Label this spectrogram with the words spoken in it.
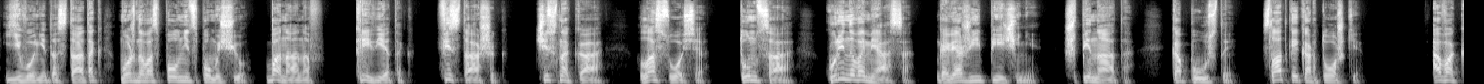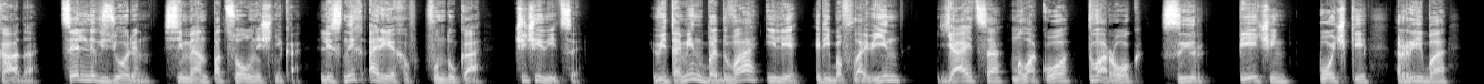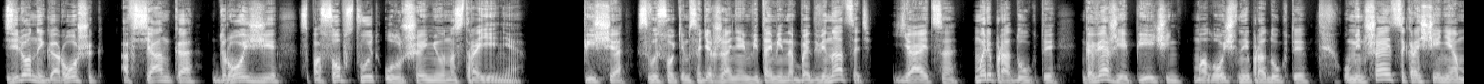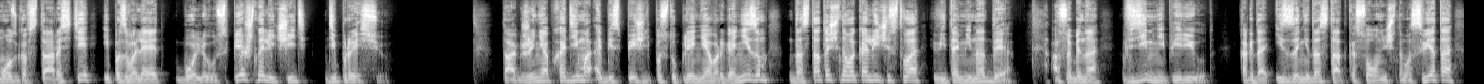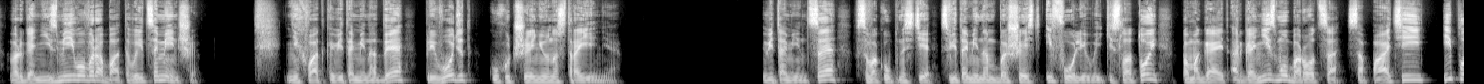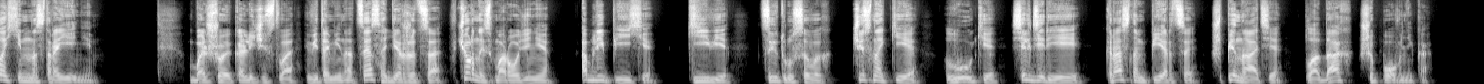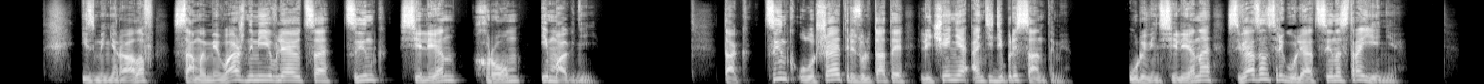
Его недостаток можно восполнить с помощью бананов, креветок, фисташек, чеснока, лосося, тунца, куриного мяса, говяжьей печени, шпината, капусты, сладкой картошки, авокадо, цельных зерен, семян подсолнечника, лесных орехов, фундука, чечевицы. Витамин В2 или рибофлавин, яйца, молоко, творог, сыр, печень, почки, рыба, зеленый горошек, овсянка, дрожжи способствуют улучшению настроения. Пища с высоким содержанием витамина В12 яйца, морепродукты, говяжья печень, молочные продукты, уменьшает сокращение мозга в старости и позволяет более успешно лечить депрессию. Также необходимо обеспечить поступление в организм достаточного количества витамина D, особенно в зимний период, когда из-за недостатка солнечного света в организме его вырабатывается меньше. Нехватка витамина D приводит к ухудшению настроения. Витамин С в совокупности с витамином В6 и фолиевой кислотой помогает организму бороться с апатией и плохим настроением. Большое количество витамина С содержится в черной смородине, облепихе, киви, цитрусовых, чесноке, луке, сельдерее, красном перце, шпинате, плодах шиповника. Из минералов самыми важными являются цинк, селен, хром и магний. Так, цинк улучшает результаты лечения антидепрессантами. Уровень селена связан с регуляцией настроения.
